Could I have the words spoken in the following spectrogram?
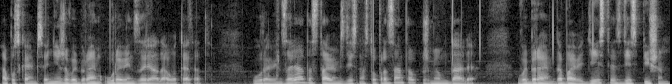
опускаемся ниже, выбираем уровень заряда, вот этот уровень заряда, ставим здесь на 100%, жмем далее. Выбираем добавить действие, здесь пишем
